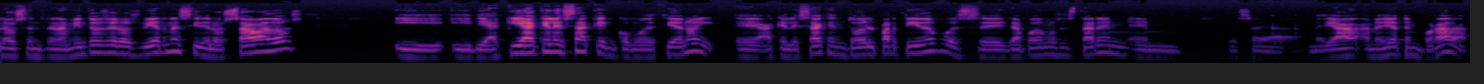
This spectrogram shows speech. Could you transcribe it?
los entrenamientos de los viernes y de los sábados y, de aquí a que le saquen, como decían hoy, eh, a que le saquen todo el partido, pues eh, ya podemos estar en, pues, a, media, a media temporada.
